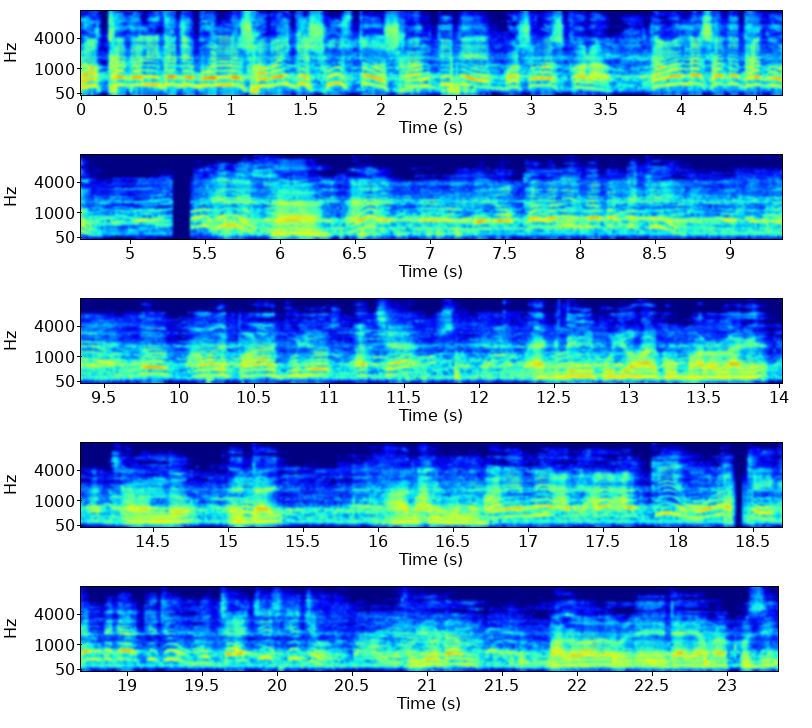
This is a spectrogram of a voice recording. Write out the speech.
রক্ষাকালীর কাছে বলল সবাইকে সুস্থ শান্তিতে বসবাস করাও। কামালদার সাথে থাকুন। হ্যাঁ। হ্যাঁ? এই রক্ষাকালীর ব্যাপারটা কি? তো আমাদের পাড়ার পুজো। আচ্ছা। একদিনই পুজো হয় খুব ভালো লাগে আচ্ছা। আনন্দ এটাই। আর কি বলব? আর এমনি আর আর- কি মনে হচ্ছে? এখান থেকে আর কিছু চাইছিস কিছু? পুজোটা ভালোভাবে হলে এটাই আমরা খুশি।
